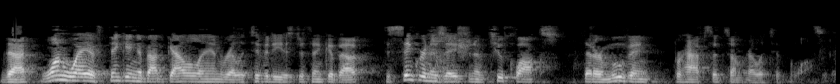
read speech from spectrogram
that one way of thinking about Galilean relativity is to think about the synchronization of two clocks that are moving perhaps at some relative velocity.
